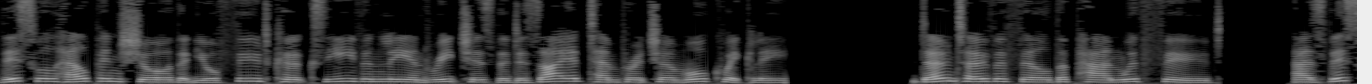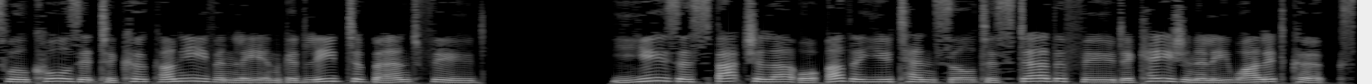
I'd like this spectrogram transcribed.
This will help ensure that your food cooks evenly and reaches the desired temperature more quickly. Don't overfill the pan with food, as this will cause it to cook unevenly and could lead to burnt food. Use a spatula or other utensil to stir the food occasionally while it cooks.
